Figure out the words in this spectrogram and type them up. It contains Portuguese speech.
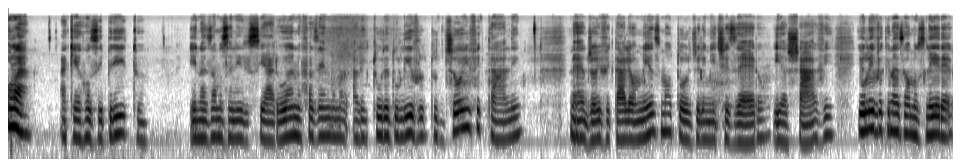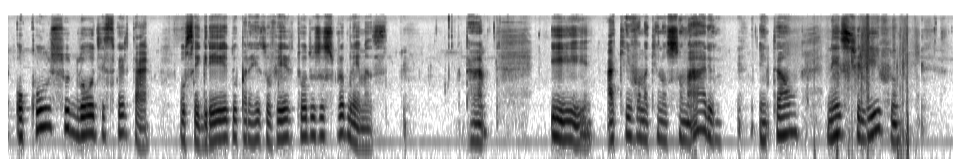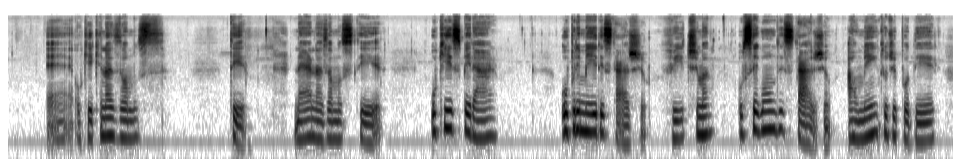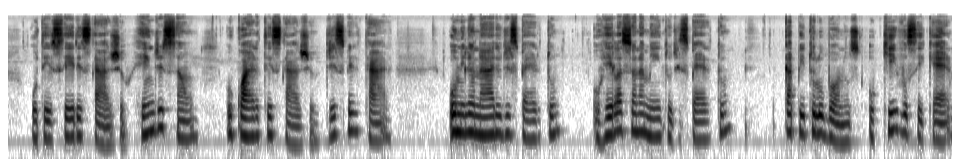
Olá, aqui é Rose Brito e nós vamos iniciar o ano fazendo uma, a leitura do livro do Joey Vitale. Né? Joey Vitale é o mesmo autor de Limite Zero e A Chave, e o livro que nós vamos ler é O Curso do Despertar O Segredo para Resolver Todos os Problemas. Tá? E aqui vamos aqui no sumário. Então, neste livro, é, o que que nós vamos ter, né? Nós vamos ter o que esperar, o primeiro estágio, vítima, o segundo estágio, aumento de poder, o terceiro estágio, rendição, o quarto estágio, despertar, o milionário desperto, o relacionamento desperto, capítulo bônus, o que você quer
